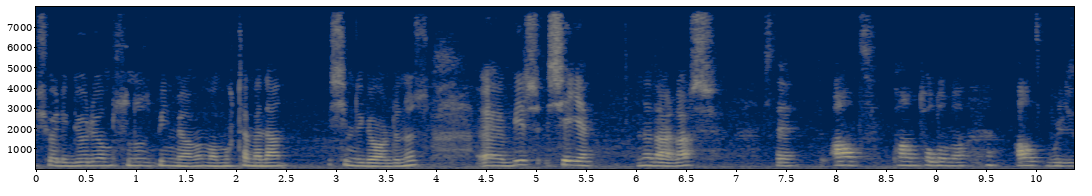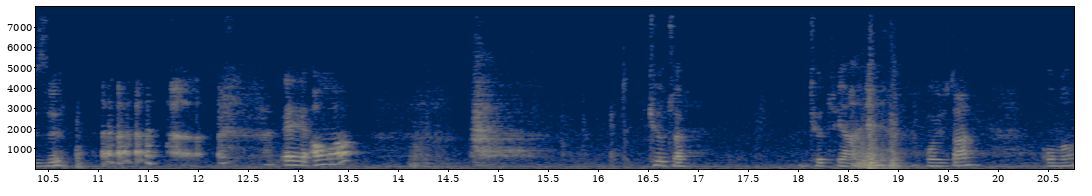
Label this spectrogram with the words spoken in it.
Şöyle görüyor musunuz bilmiyorum ama muhtemelen şimdi gördünüz. E, bir şeyi ne derler? İşte alt pantolonu, alt bluzu. e, ama kötü. Kötü yani. O yüzden onu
